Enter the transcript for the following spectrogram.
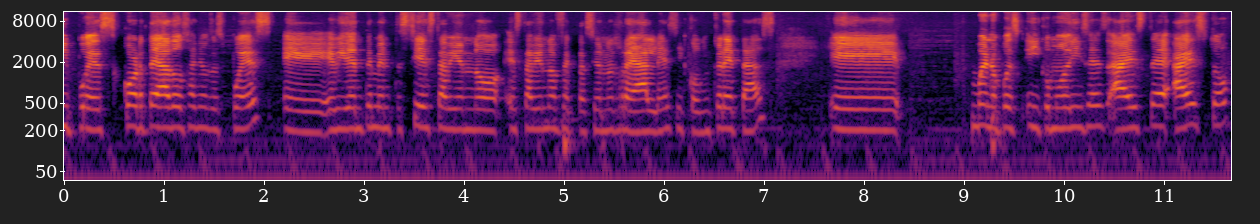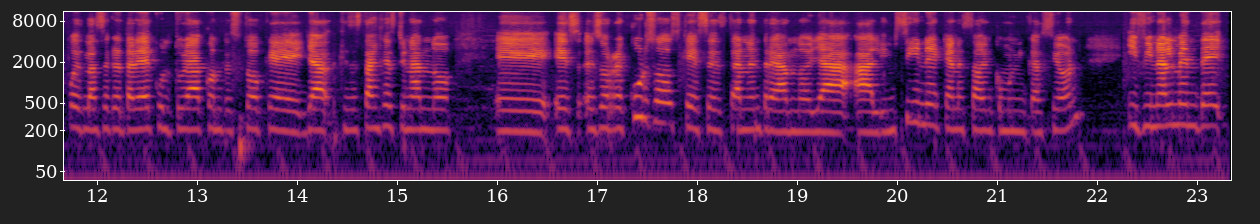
y pues corte a dos años después, eh, evidentemente sí está viendo, está viendo afectaciones reales y concretas. Eh, bueno, pues y como dices, a este, a esto, pues la Secretaría de Cultura contestó que ya que se están gestionando eh, esos recursos, que se están entregando ya al IMCINE, que han estado en comunicación. Y finalmente,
